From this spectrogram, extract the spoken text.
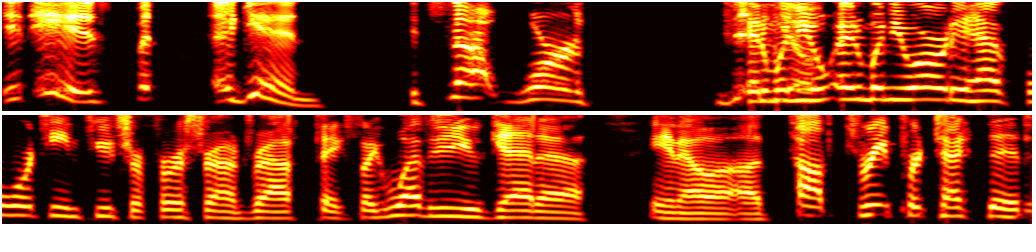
It is, but again, it's not worth And when know, you and when you already have 14 future first round draft picks, like whether you get a you know a top three protected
